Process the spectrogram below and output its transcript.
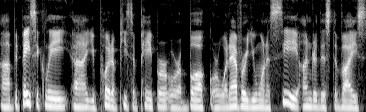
Uh, but basically, uh, you put a piece of paper or a book or whatever you want to see under this device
